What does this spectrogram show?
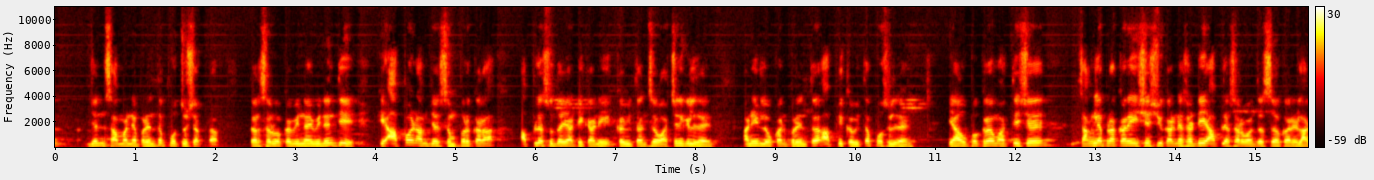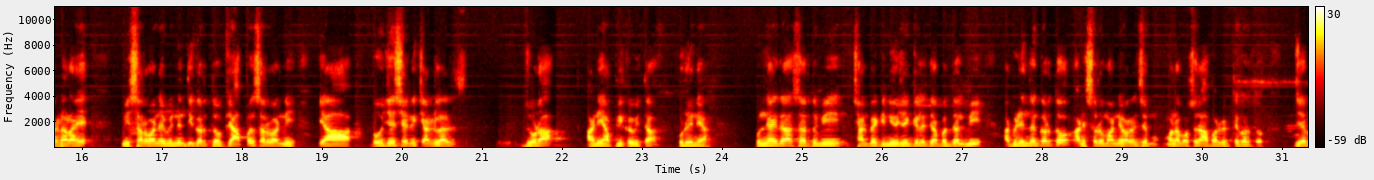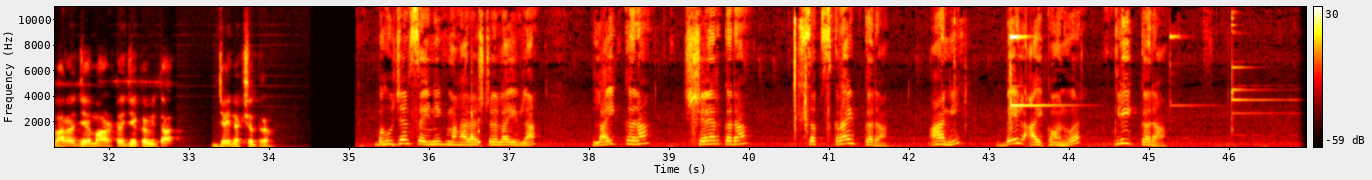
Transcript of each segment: जनसामान्यापर्यंत पोचू शकता. तर सर्व कवींना विनंती आहे की आपण आमच्या संपर्क करा. आपल्यासुद्धा या ठिकाणी कवितांचं वाचन केलं जाईल आणि लोकांपर्यंत आपली कविता पोचली जाईल. या उपक्रम अतिशय चांगल्या प्रकारे यशस्वी करण्यासाठी आपल्या सर्वांचं सहकार्य लागणार आहे. मी सर्वांना विनंती करतो की आपण सर्वांनी या बहुजन सैनिक चॅनलला जोडा आणि आपली कविता पुढे न्या. पुन्हा एकदा सर तुम्ही छानपैकी नियोजन केलं. त्याबद्दल मी अभिनंदन करतो आणि सर्व मान्यवरांचे मनापासून आभार व्यक्त करतो. जय भारत जय महाराष्ट्र जय कविता जय नक्षत्र. बहुजन सैनिक महाराष्ट्र लाईव्हला लाईक करा शेअर करा सबस्क्राईब करा आणि बेल आयकॉनवर क्लिक करा.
